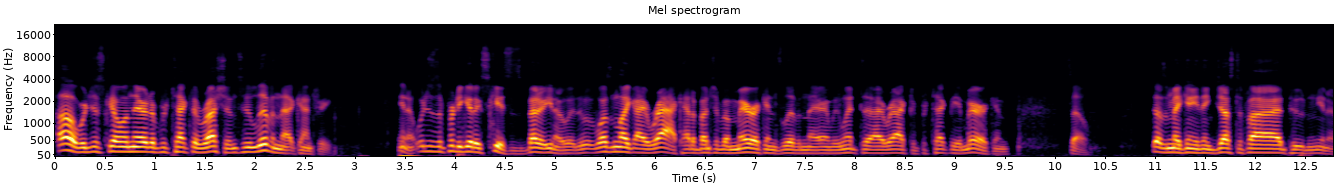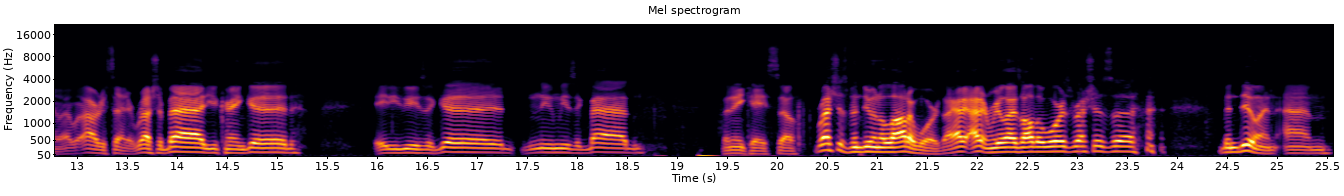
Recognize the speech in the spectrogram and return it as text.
oh, we're just going there to protect the Russians who live in that country. You know, which is a pretty good excuse. It's better, you know, it wasn't like Iraq had a bunch of Americans living there and we went to Iraq to protect the Americans. So, doesn't make anything justified. Putin, you know, I already said it. Russia bad, Ukraine good. 80s music good, new music bad. But in any case, so Russia's been doing a lot of wars. I, I didn't realize all the wars Russia's uh, been doing. Um,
